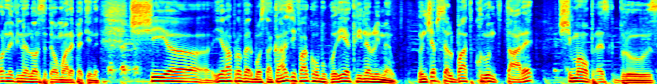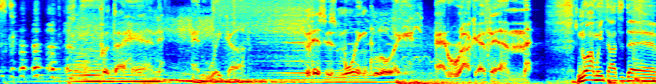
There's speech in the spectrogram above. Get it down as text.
ori le vine lor să te omoare pe tine Și uh, era proverbul ăsta Că azi îi fac o bucurie câinelui meu Încep să-l bat crunt tare Și mă opresc brusc Put the hand and wake up. This is Morning Glory at Rock FM. Nu am uitat de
